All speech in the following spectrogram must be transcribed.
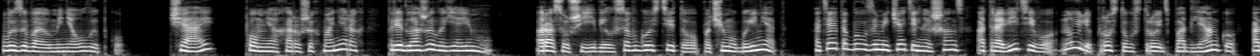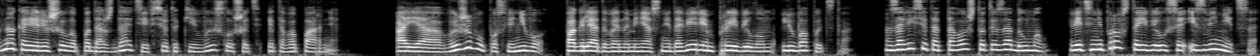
вызывая у меня улыбку. «Чай?» — помня о хороших манерах, предложила я ему. Раз уж явился в гости, то почему бы и нет? Хотя это был замечательный шанс отравить его, ну или просто устроить подлянку, однако я решила подождать и все таки выслушать этого парня. «А я выживу после него?» Поглядывая на меня с недоверием, проявил он любопытство. «Зависит от того, что ты задумал. Ведь не просто явился извиниться,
